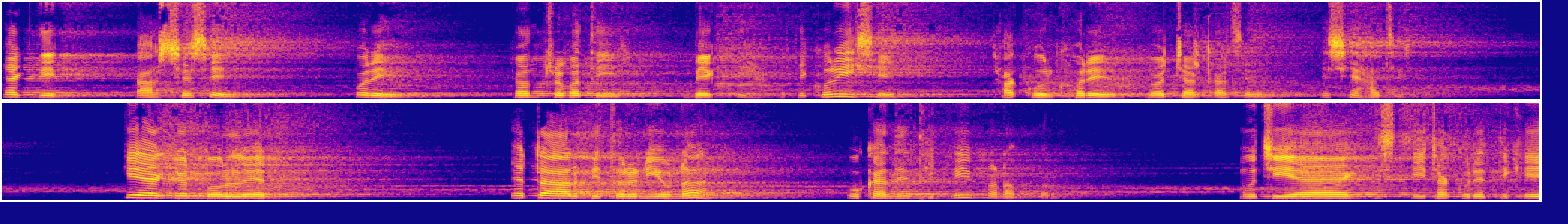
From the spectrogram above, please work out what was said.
একদিন কাজ শেষে করে যন্ত্রপাতির ব্যক্তি হাতে করেই সে ঠাকুর ঘরের দরজার কাছে এসে হাজির। কে একজন বললেন, এটা আর ভিতরে নিও না, ওখানে থেকেই প্রণাম করো। মুচি এক দৃষ্টি ঠাকুরের দিকে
